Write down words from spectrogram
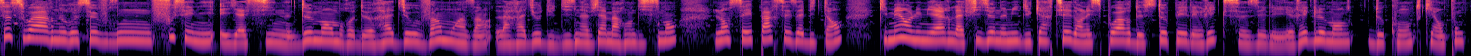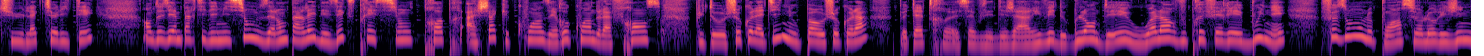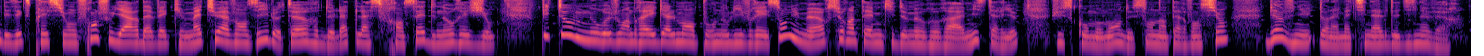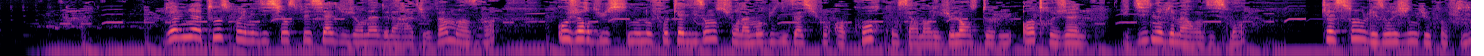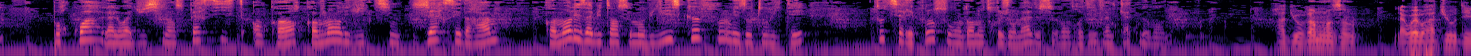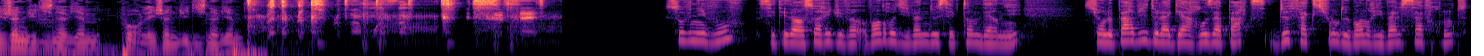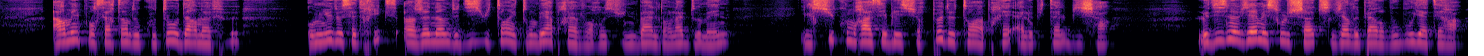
Ce soir, nous recevrons Fousseni et Yacine, deux membres de Radio 20-1, la radio du 19e arrondissement, lancée par ses habitants, qui met en lumière la physionomie du quartier dans l'espoir de stopper les rixes et les règlements de compte qui en ponctuent l'actualité. En deuxième partie d'émission, nous allons parler des expressions propres à chaque coin et recoin de la France, plutôt chocolatine ou pas au chocolat? Peut-être euh, ça vous est déjà arrivé de glander ou alors vous préférez bouiner. Faisons le point sur l'origine des expressions franchouillardes avec Mathieu Avanzi, l'auteur de l'Atlas français de nos régions. Pitoum nous rejoindra également pour nous livrer son humeur sur un thème qui demeurera mystérieux jusqu'au moment de son intervention. Bienvenue dans la matinale de 19h. Bienvenue à tous pour une édition spéciale du journal de la radio 20-1. Aujourd'hui, nous nous focalisons sur la mobilisation en cours concernant les violences de rue entre jeunes du 19e arrondissement. Quelles sont les origines du conflit? Pourquoi la loi du silence persiste encore Comment les victimes gèrent ces drames Comment les habitants se mobilisent Que font les autorités Toutes ces réponses seront dans notre journal de ce vendredi 24 novembre. Radio 20-1, la web radio des jeunes du 19e pour les jeunes du 19e. Souvenez-vous, c'était dans la soirée du 20 vendredi 22 septembre dernier. Sur le parvis de la gare Rosa Parks, deux factions de bandes rivales s'affrontent, armées pour certains de couteaux ou d'armes à feu. Au milieu de cette rixe, un jeune homme de 18 ans est tombé après avoir reçu une balle dans l'abdomen. Il succombera à ses blessures peu de temps après à l'hôpital Bichat. Le 19e est sous le choc, il vient de perdre Boubou Yatera.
